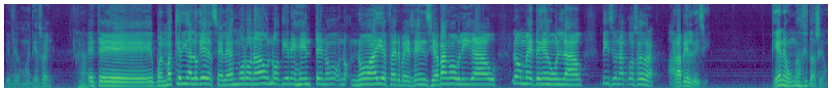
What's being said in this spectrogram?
¿Viste cómo metí eso ahí? Este, por más que digan lo que se le ha desmoronado, no tiene gente, no, no, no hay efervescencia, van obligados, los meten en un lado, dice una cosa otra. Ahora Pierluisi tiene una situación.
